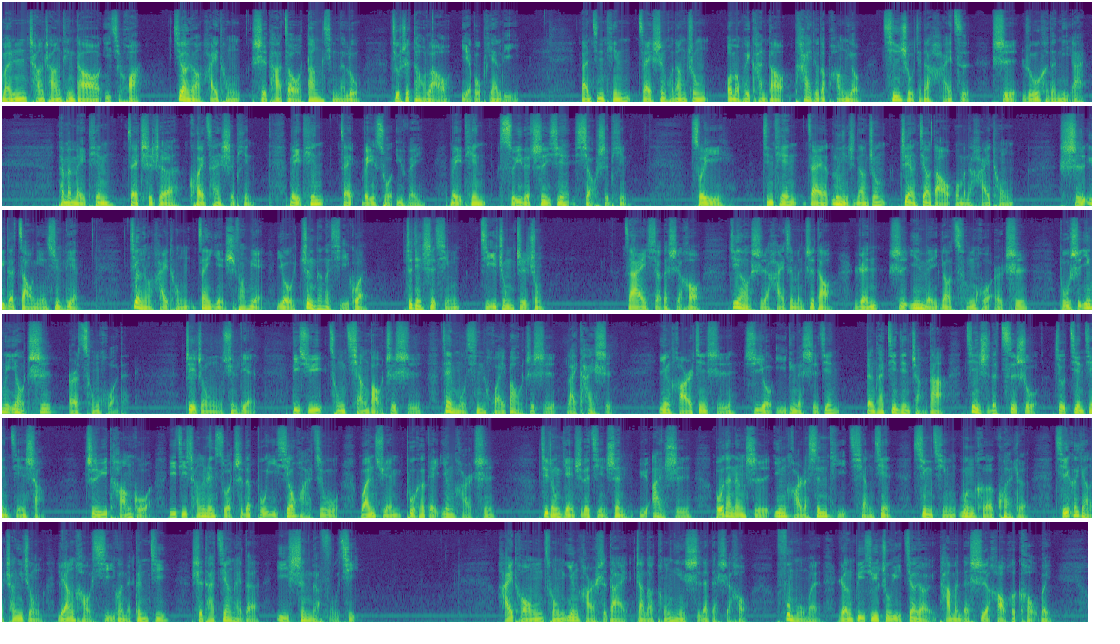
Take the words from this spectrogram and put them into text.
我们常常听到一句话：“教养孩童，使他走当行的路，就是到老也不偏离。”但今天在生活当中，我们会看到太多的朋友、亲属家的孩子是如何的溺爱。他们每天在吃着快餐食品，每天在为所欲为，每天随意的吃一些小食品。所以，今天在论饮食当中，这样教导我们的孩童。食欲的早年训练，教养孩童在饮食方面有正当的习惯，这件事情集中之重。在小的时候，就要使孩子们知道，人是因为要存活而吃，不是因为要吃而存活的。这种训练必须从襁褓之时，在母亲怀抱之时来开始。婴孩进食需有一定的时间，等他渐渐长大，进食的次数。就渐渐减少。至于糖果以及成人所吃的不易消化之物，完全不可给婴孩吃。这种饮食的谨慎与按时，不但能使婴孩的身体强健、性情温和快乐，且可养成一种良好习惯的根基，是他将来的一生的福气。孩童从婴孩时代长到童年时代的时候，父母们仍必须注意教养他们的嗜好和口味。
